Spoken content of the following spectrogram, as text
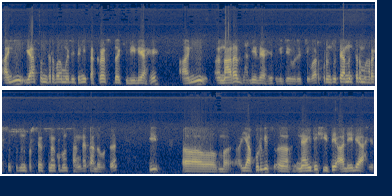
आणि या संदर्भामध्ये त्यांनी तक्रार सुद्धा केलेली आहे आणि नाराज झालेले आहेत विजय वडेट्टीवार. परंतु त्यानंतर महाराष्ट्र सदन प्रशासनाकडून सांगण्यात आलं होतं की यापूर्वीच न्यायाधीश इथे आलेले आहेत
